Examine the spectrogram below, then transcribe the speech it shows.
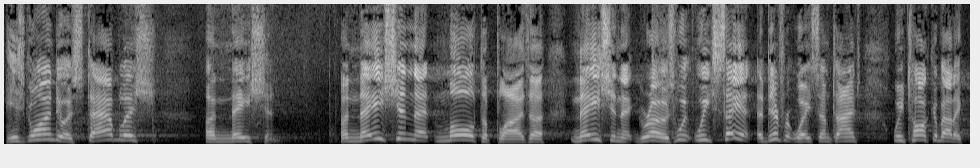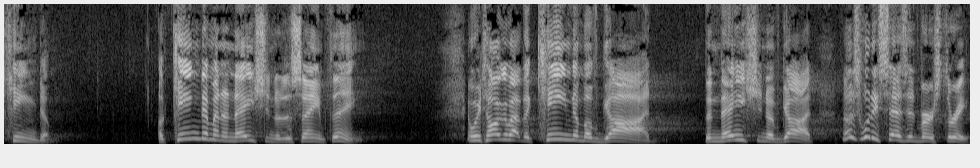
He's going to establish a nation. A nation that multiplies, a nation that grows. We, we say it a different way sometimes. We talk about a kingdom. A kingdom and a nation are the same thing. And we talk about the kingdom of God, the nation of God. Notice what he says in verse 3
